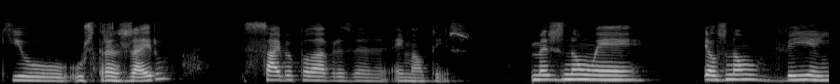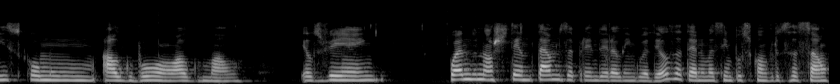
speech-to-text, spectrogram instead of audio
que o, o estrangeiro saiba palavras a, em maltês, mas não é. Eles não veem isso como um, algo bom ou algo mau. Eles veem quando nós tentamos aprender a língua deles, até numa simples conversação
